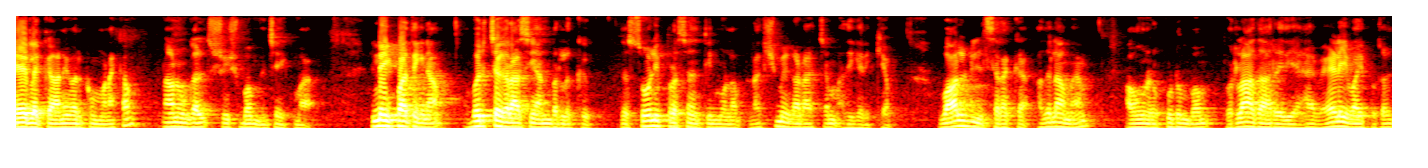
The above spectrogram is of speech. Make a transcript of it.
நேர்களுக்கு அனைவருக்கும் வணக்கம். நான் உங்கள் ஸ்ரீ சுபம் விஜயகுமார். இன்னைக்கு பார்த்தீங்கன்னா விருச்சக ராசி அன்பர்களுக்கு இந்த சோழி பிரசனத்தின் மூலம் லக்ஷ்மி கடாட்சம் அதிகரிக்கும். வாழ்வில் சிறக்க அது இல்லாமல் அவங்களோட குடும்பம் பொருளாதார ரீதியாக வேலை வாய்ப்புகள்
